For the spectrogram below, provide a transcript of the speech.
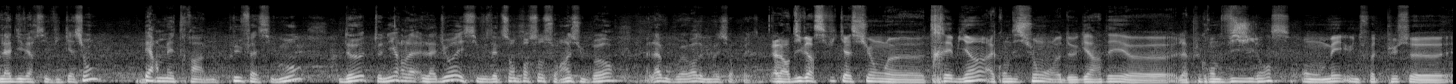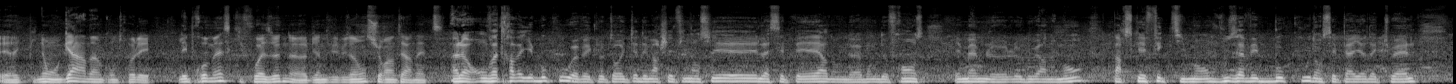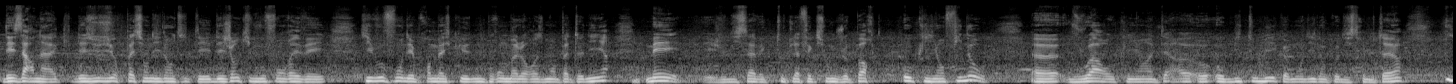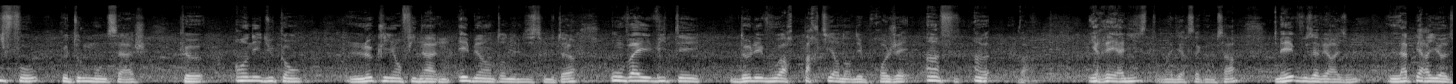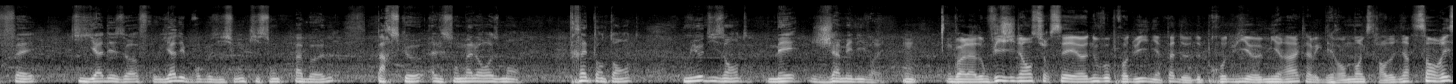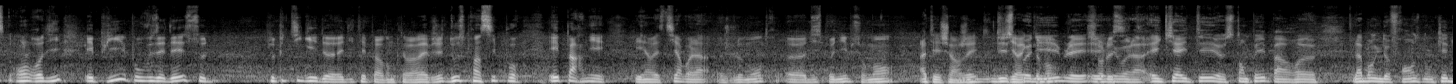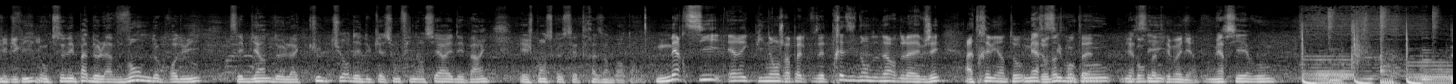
la diversification permettra plus facilement de tenir la, durée. Si vous êtes 100% sur un support, bah là, vous pouvez avoir de mauvaises surprises. Alors, diversification euh, très bien, à condition de garder euh, la plus grande vigilance. On met une fois de plus, Eric Pinon, on garde hein, contre les, les promesses qui foisonnent bien évidemment sur Internet. Alors, on va travailler beaucoup avec l'autorité des marchés financiers, la CPR, donc de la Banque de France, et même le gouvernement, parce qu'effectivement, vous avez beaucoup dans ces périodes actuelles des arnaques, des usurpations d'identité, des gens qui vous font rêver, qui vous font des promesses qui ne pourront malheureusement pas tenir. Mais, et je dis ça avec toute l'affection que je porte aux clients finaux, euh, voire aux clients euh, au, B2B comme on dit donc aux distributeurs, il faut que tout le monde sache que en éduquant le client final mm-hmm. et bien entendu le distributeur, on va éviter de les voir partir dans des projets irréalistes, on va dire ça comme ça. Mais vous avez raison, la période fait qu'il y a des offres ou il y a des propositions qui sont pas bonnes parce qu'elles sont malheureusement très tentantes, mieux disantes, mais jamais livrées. Mmh. Voilà, donc vigilance sur ces euh, nouveaux produits. Il n'y a pas de, produits euh, miracles avec des rendements extraordinaires, sans risque, on le redit. Et puis, pour vous aider, ce ce petit guide édité par donc la FG, 12 principes pour épargner et investir. Voilà, je le montre, euh, disponible sûrement à télécharger disponible et, sur le site. Voilà, et qui a été euh, stampé par euh, la Banque de France, donc Edufi. Donc ce n'est pas de la vente de produits, c'est bien de la culture d'éducation financière et d'épargne. Et je pense que c'est très important. Merci Eric Pinon. Je rappelle que vous êtes président d'honneur de la FG. À très bientôt. Merci beaucoup. Merci. Bon Merci à vous.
